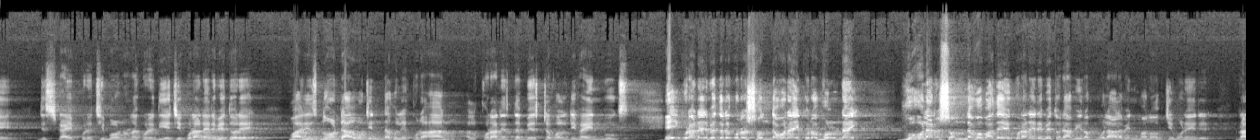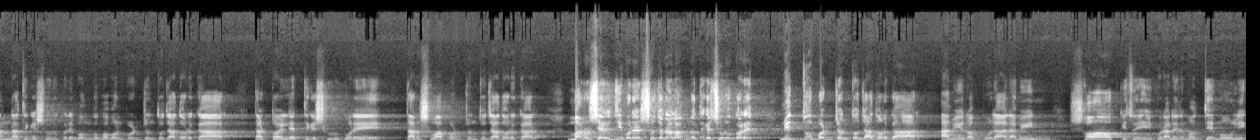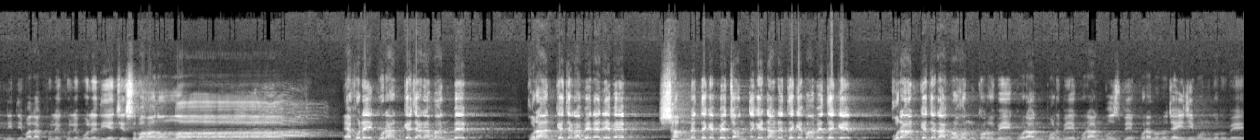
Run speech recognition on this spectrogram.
ডিসক্রাইব করেছি, বর্ণনা করে দিয়েছি কোরআনের ভেতরে। Where is no doubt in the holy Quran Al Quran is the best of all divine books এই কোরআনের ভেতরে কোনো সন্দেহ নাই, কোনো ভুল নাই। ভুল আর সন্দেহ বাদে কোরআনের ভেতরে আমি রব্বুল আলমিন মানব জীবনের রান্না থেকে শুরু করে বঙ্গভবন পর্যন্ত যা দরকার তার টয়লেট থেকে শুরু করে তার শোয়া পর্যন্ত যা দরকার। মানুষের জীবনের সূচনা লগ্ন থেকে শুরু করে মৃত্যু পর্যন্ত যা দরকার। আমি রব্বুল আলমিন সব কিছু এই কোরআনের মধ্যে মৌলিক নীতিমালা খুলে খুলে বলে দিয়েছি সুবাহান এখন এই কোরআনকে যারা মানবে, কোরআনকে যারা মেনে নেবে, সামনে থেকে, পেছন থেকে, ডানে থেকে, বামে থেকে, কোরআনকে যারা গ্রহণ করবে, কোরআন পড়বে, কোরআন বুঝবে, কোরআন অনুযায়ী জীবন করবে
